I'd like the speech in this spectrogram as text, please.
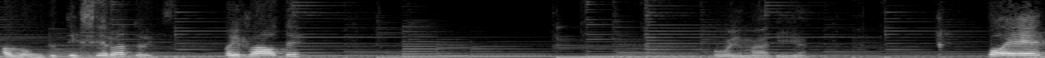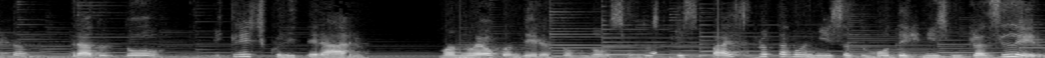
aluno do terceiro A2. Oi, Valder. Oi, Maria. Poeta, tradutor e crítico literário, Manuel Bandeira tornou-se um dos principais protagonistas do modernismo brasileiro.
